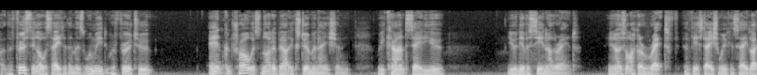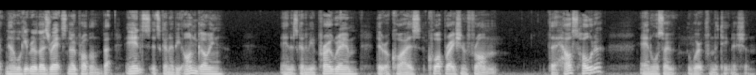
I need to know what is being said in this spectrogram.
the first thing I will say to them is when we refer to ant control, it's not about extermination. We can't say to you, you'll never see another ant. You know, it's not like a rat infestation where you can say, like, no, we'll get rid of those rats, no problem. But ants, it's going to be ongoing and it's going to be a program that requires cooperation from the householder and also the work from the technician.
